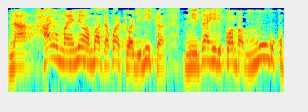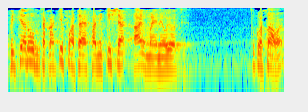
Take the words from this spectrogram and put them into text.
Na hayo maeneo ambayo atakuwa akiwajibika ni dhahiri kwamba mungu kupitia roho mtakatifu atayafanikisha hayo maeneo yote. Tuko sawa?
